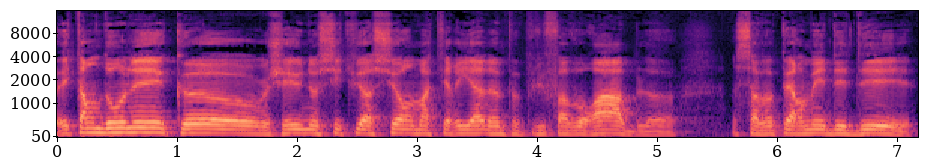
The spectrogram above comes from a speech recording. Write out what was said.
Étant donné que j'ai une situation matérielle un peu plus favorable, ça me permet d'aider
